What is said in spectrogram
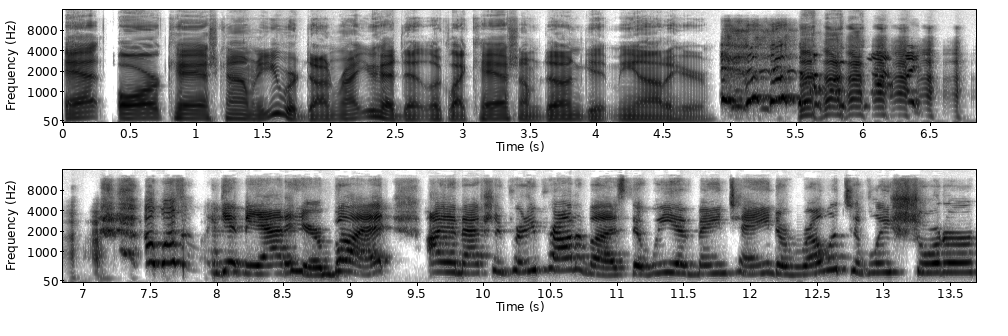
at R Cash Comedy. You were done, right? You had that look like cash. I'm done. Get me out of here. I wasn't like get me out of here, but I am actually pretty proud of us that we have maintained a relatively shorter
